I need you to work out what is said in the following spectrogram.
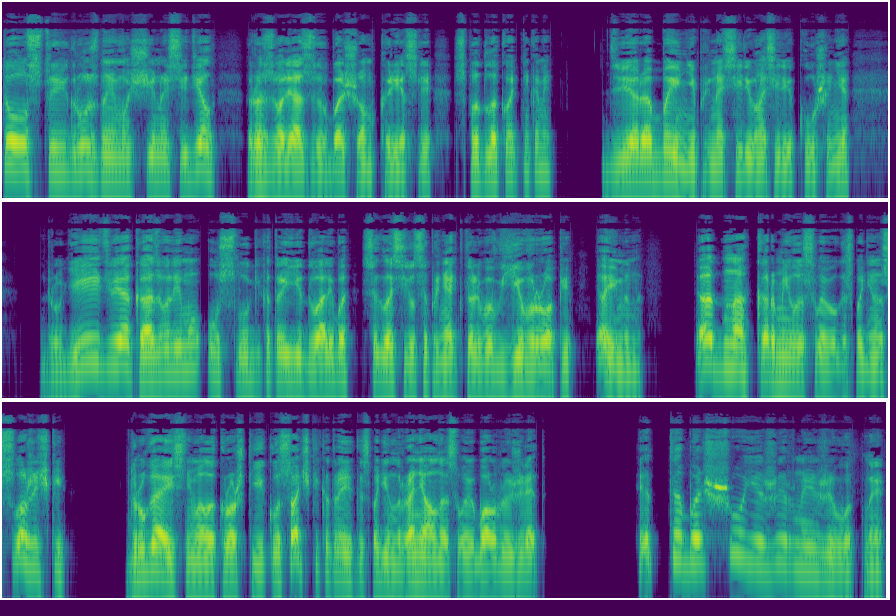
толстый и грузный мужчина, сидел, развалясь в большом кресле с подлокотниками. Две рабыни приносили и уносили кушанье, другие две оказывали ему услуги, которые едва ли бы согласился принять кто-либо в Европе, а именно, одна кормила своего господина с ложечки, другая снимала крошки и кусочки, которые господин ронял на свою бороду и жилет. Это большое жирное животное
